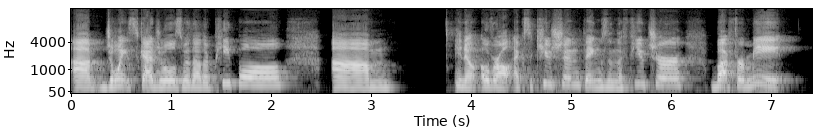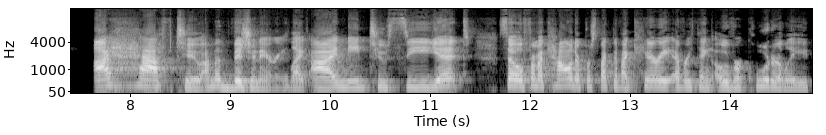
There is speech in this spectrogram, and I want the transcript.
um, joint schedules with other people, um, you know, overall execution, things in the future. But for me, I have to. I'm a visionary. Like I need to see it. So from a calendar perspective, I carry everything over quarterly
